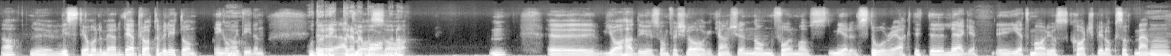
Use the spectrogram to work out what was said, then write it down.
Ja, det, visst, jag håller med. Det här pratade vi lite om en gång Ja. i tiden. Och då Eh, räcker att det med banorna. sa- Mm. Eh, jag hade ju som förslag kanske någon form av mer storyaktigt eh, läge i ett Marios kartspel också. Men Mm.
